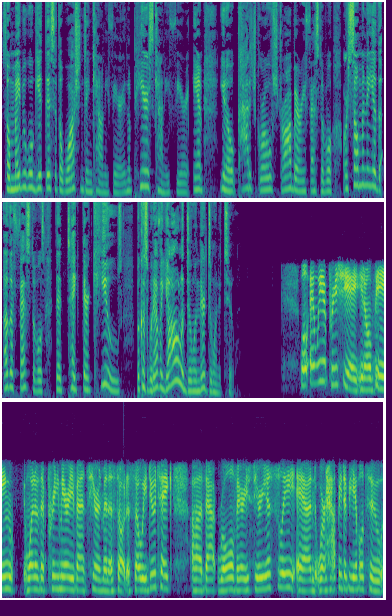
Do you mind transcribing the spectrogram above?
so maybe we'll get this at the Washington County Fair, and the Pierce County Fair, and you know Cottage Grove Strawberry Festival, or so many of the other festivals that take their cues because whatever y'all are doing, they're doing it too. Well, and we appreciate, you know, being one of the premier events here in Minnesota. So we do take uh, that role very seriously, and we're happy to be able to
